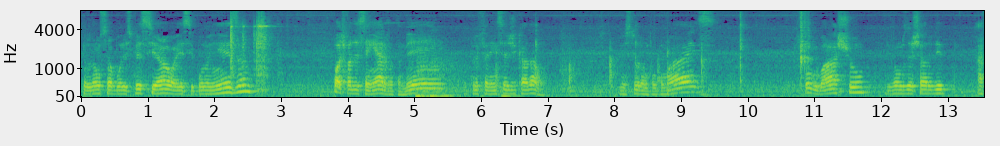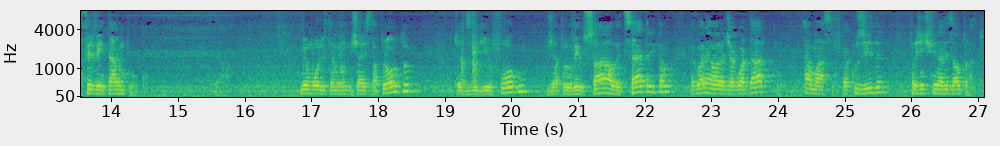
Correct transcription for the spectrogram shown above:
para dar um sabor especial a esse bolonhesa. Pode fazer sem erva também, a preferência de cada um. Mistura um pouco mais, fogo baixo e vamos deixar ele aferventar um pouco. Meu molho também já está pronto, já desliguei o fogo, já provei o sal, etc. Então agora é hora de aguardar a massa ficar cozida para a gente finalizar o prato.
